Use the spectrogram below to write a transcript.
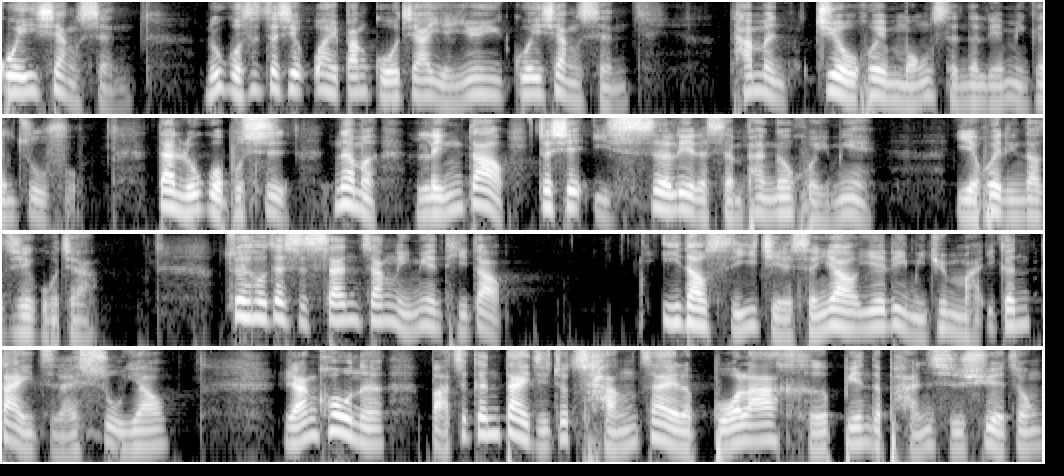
归向神，如果是这些外邦国家也愿意归向神，他们就会蒙神的怜悯跟祝福；但如果不是，那么临到这些以色列的审判跟毁灭，也会临到这些国家。最后在十三章里面提到一到十一节，神要耶利米去买一根带子来束腰，然后呢，把这根带子就藏在了伯拉河边的磐石穴中。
